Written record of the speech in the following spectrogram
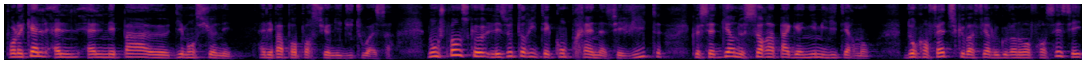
pour lesquelles elle, elle n'est pas euh, dimensionnée. Elle n'est pas proportionnée du tout à ça. Donc je pense que les autorités comprennent assez vite que cette guerre ne sera pas gagnée militairement. Donc en fait, ce que va faire le gouvernement français, c'est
